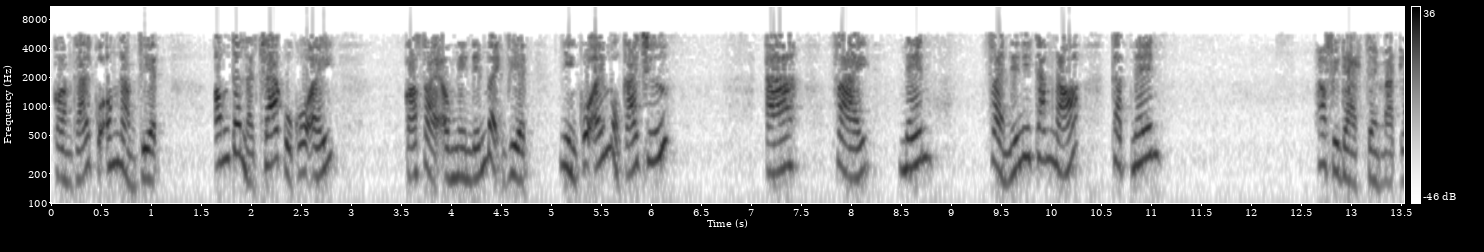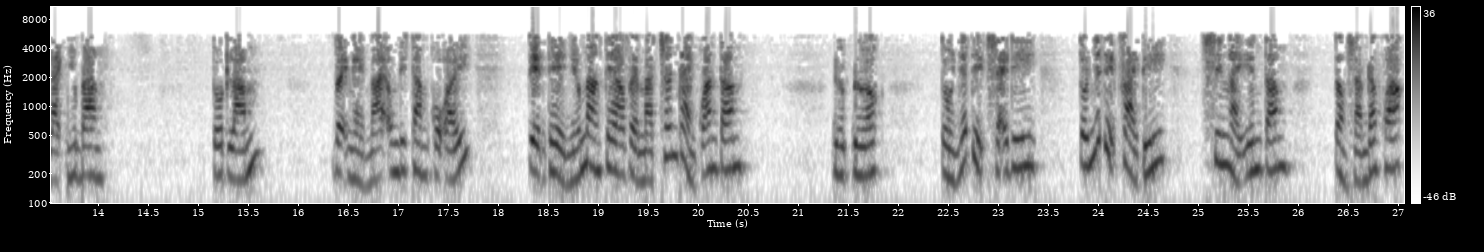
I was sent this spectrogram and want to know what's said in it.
Con gái của ông nằm viện, ông tên là cha của cô ấy. Có phải ông nên đến bệnh viện nhìn cô ấy một cái chứ? À, phải, nên, phải nên đi thăm nó, thật nên. Hoa Phi Đạt về mặt lạnh như băng. Tốt lắm, vậy ngày mai ông đi thăm cô ấy, Tiện thể nhớ mang theo vẻ mặt chân thành quan tâm. Được được, tôi nhất định sẽ đi, tôi nhất định phải đi, xin ngài yên tâm, Tổng Giám Đốc Hoác.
